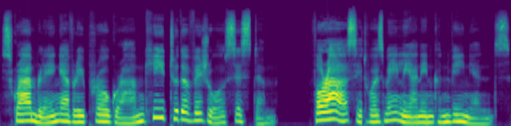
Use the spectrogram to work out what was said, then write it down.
scrambling every program keyed to the visual system. For us, it was mainly an inconvenience.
